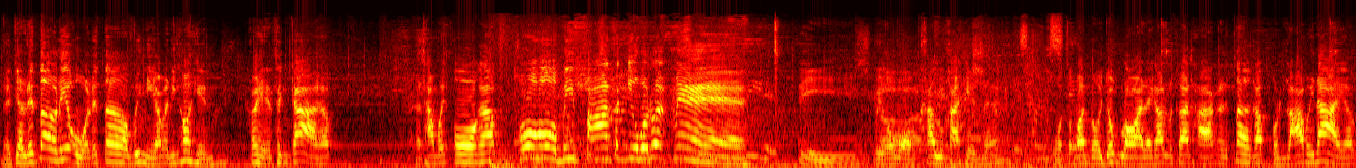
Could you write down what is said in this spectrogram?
เดี๋ยวเจอเลสเตอร์นี่โอ้โหเลสเตอร์วิ่งหนีครับอันนี้เขาเห็นเขาเห็นเซนก้าครับแต่ทำไวโอครับ โอ้โหมีปลาสกิลมาด้วยแม่ไอ้ไวโอบอกค่ารู้ค่าเห็นนะโอ้แต่ว่าโดนยกลอยเลยครับแล้วก็ทางเลสเตอร์ครับกดล้าไม่ได้ครับ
